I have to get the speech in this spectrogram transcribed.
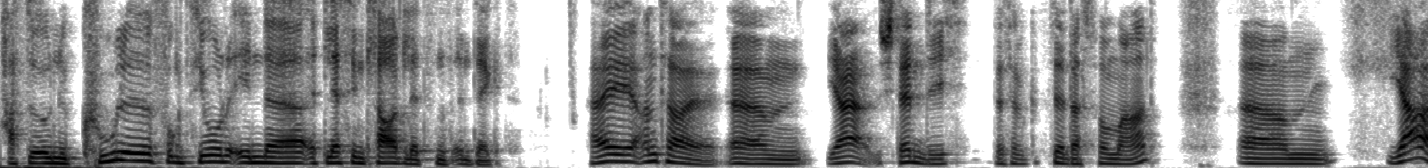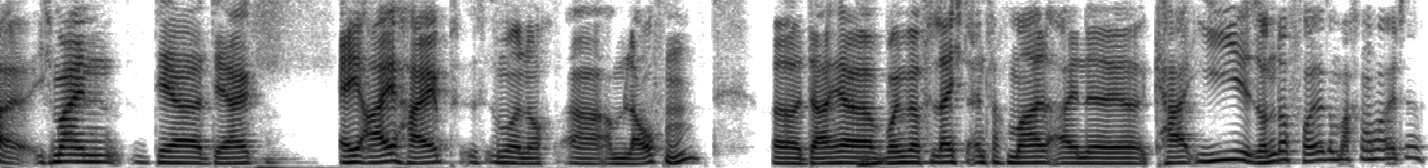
hast du irgendeine coole Funktion in der Atlassian Cloud letztens entdeckt? Hi, Anteil. Ähm, ja, ständig. Deshalb gibt es ja das Format. Ähm, ja, ich meine, der, der AI-Hype ist immer noch äh, am Laufen. Äh, daher mhm. wollen wir vielleicht einfach mal eine KI-Sonderfolge machen heute?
